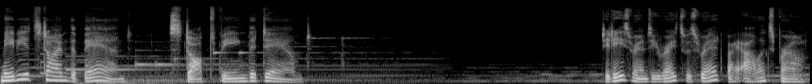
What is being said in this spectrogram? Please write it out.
Maybe it's time the band stopped being the damned. Today's Ramsay Writes was read by Alex Brown.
